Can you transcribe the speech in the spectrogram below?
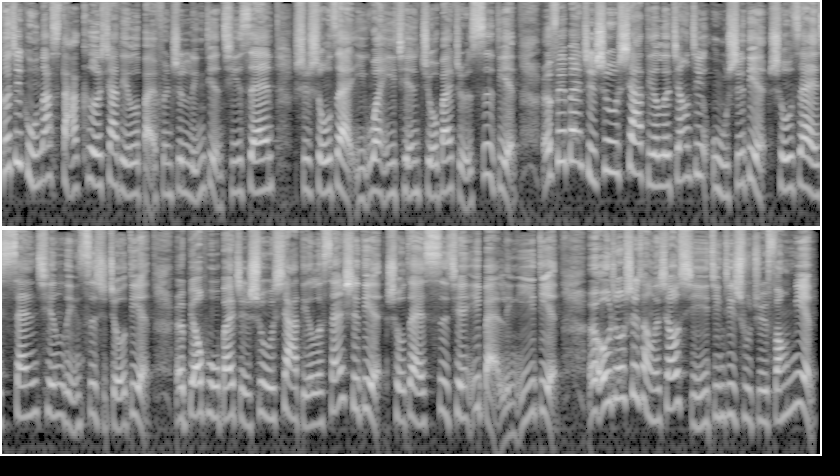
科技股纳斯达克下跌了百分之零点七三，是收在一万一千九百九十四点，而非半指数下跌了将近五十点，收在三千零四十九点，而标普五百指数下跌了三十点，收在四千一百零一点。而欧洲市场的消息，经济数据方面，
